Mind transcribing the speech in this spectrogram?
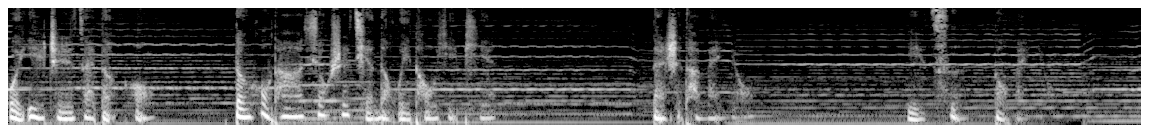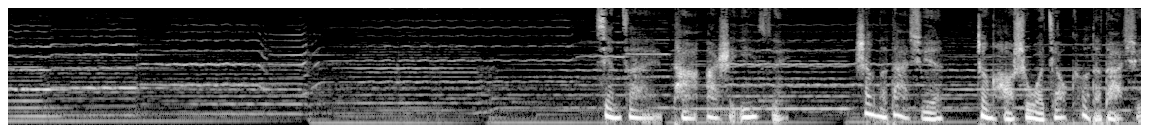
我一直在等候，等候他消失前的回头一瞥，但是他没有，一次都没有。现在他二十一岁，上的大学正好是我教课的大学。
